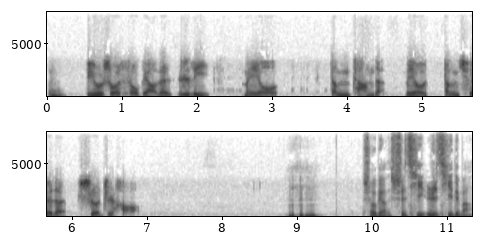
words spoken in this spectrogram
嗯，比如说手表的日历没有正常的、没有正确的设置好，嗯嗯，手表的时期、日期对吧？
